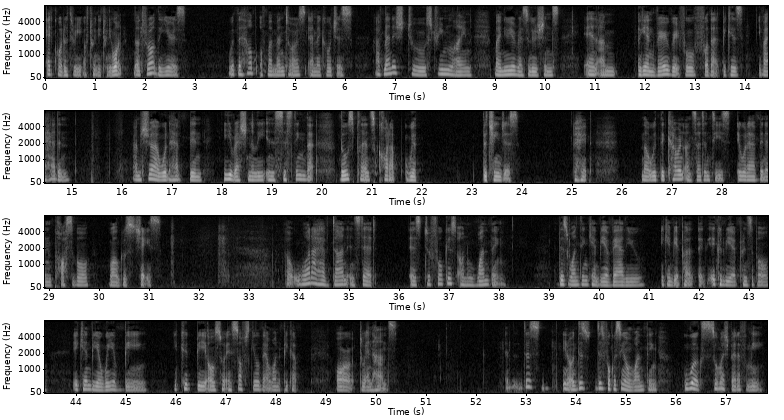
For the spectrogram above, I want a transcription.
at quarter three of 2021. Now, throughout the years, with the help of my mentors and my coaches, I've managed to streamline my New Year resolutions, and I'm again, very grateful for that because if I hadn't, I'm sure I would have been irrationally insisting that those plans caught up with the changes. Right? Now, with the current uncertainties, it would have been an impossible wild goose chase. Uh, what I have done instead is to focus on one thing. This one thing can be a value, it can be a it could be a principle. It can be a way of being. It could be also a soft skill that I want to pick up or to enhance. This, you know, this this focusing on one thing works so much better for me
